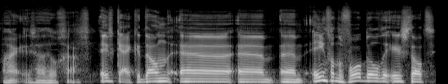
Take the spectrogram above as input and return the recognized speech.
maar is wel heel gaaf. Even kijken. Dan eh, een van de voorbeelden is dat.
